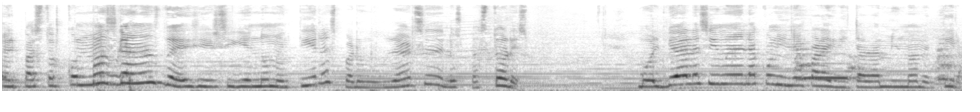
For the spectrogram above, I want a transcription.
el pastor con más ganas de decir siguiendo mentiras para burlarse de los pastores, volvió a la cima de la colina para gritar la misma mentira.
